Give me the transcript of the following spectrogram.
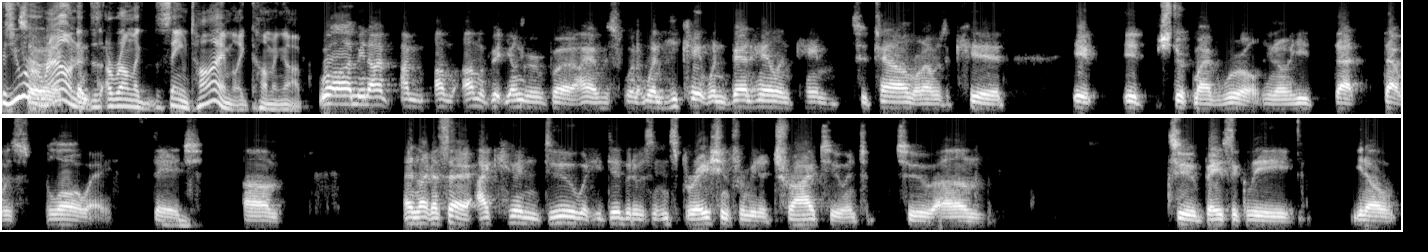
Because you were so around at the, around like the same time, like coming up. Well, I mean, I'm I'm I'm I'm a bit younger, but I was when when he came when Van Halen came to town when I was a kid, it it shook my world. You know, he that that was blow away stage. Mm-hmm. Um, and like I say, I couldn't do what he did, but it was an inspiration for me to try to and to to um, to basically you know,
